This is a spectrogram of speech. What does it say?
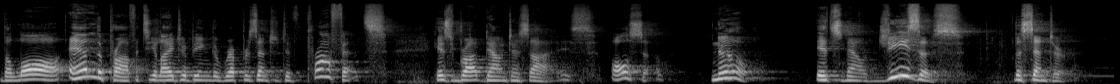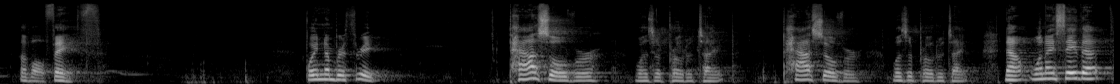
The law and the prophets, Elijah being the representative prophets, is brought down to size also. No, it's now Jesus, the center of all faith. Point number three Passover was a prototype. Passover was a prototype. Now, when I say that,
